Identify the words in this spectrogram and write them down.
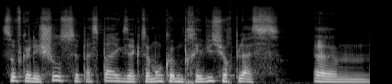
Sauf que les choses se passent pas exactement comme prévu sur place. Euh,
